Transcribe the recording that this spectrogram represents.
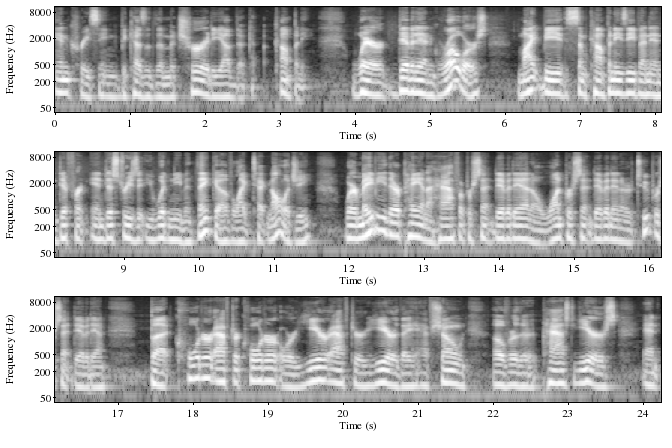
increasing because of the maturity of the company. Where dividend growers might be some companies, even in different industries that you wouldn't even think of, like technology, where maybe they're paying a half a percent dividend, a 1% dividend, or a 2% dividend, but quarter after quarter or year after year, they have shown over the past years an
